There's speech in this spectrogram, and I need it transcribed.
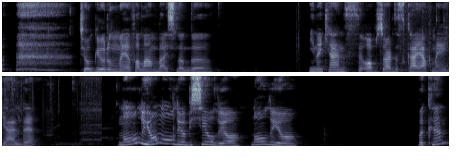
Çok yorulmaya falan başladı. Yine kendisi Observe the Sky yapmaya geldi. Ne oluyor? Ne oluyor? Bir şey oluyor. Ne oluyor? Bakın.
